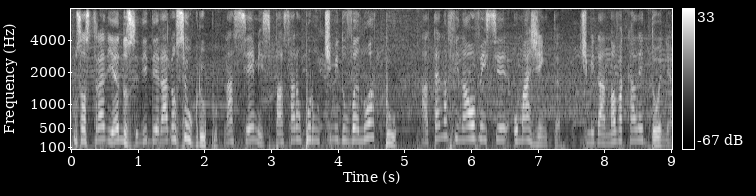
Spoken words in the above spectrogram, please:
Os australianos lideraram seu grupo. Nas semis, passaram por um time do Vanuatu, até na final vencer o Magenta, time da Nova Caledônia,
